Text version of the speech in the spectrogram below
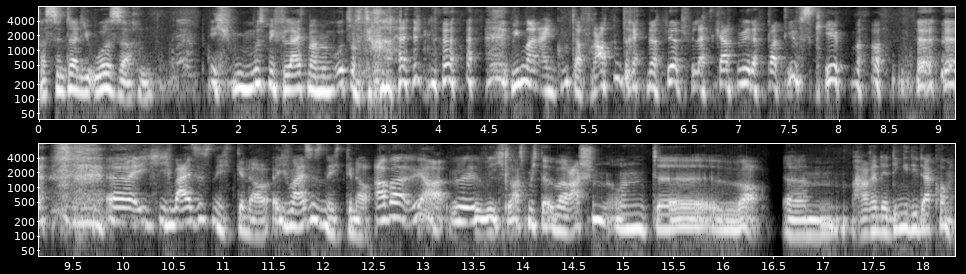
Was sind da die Ursachen? Ich muss mich vielleicht mal mit dem Utz unterhalten, wie man ein guter Frauentrainer wird. Vielleicht kann er mir da ein paar Tipps geben. Äh, ich, ich, weiß es nicht genau. Ich weiß es nicht genau. Aber ja, ich lasse mich da überraschen und äh, ja, ähm, harre der Dinge, die da kommen.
